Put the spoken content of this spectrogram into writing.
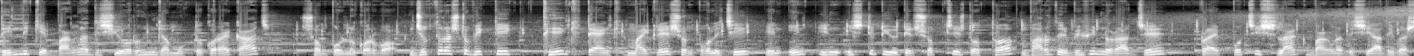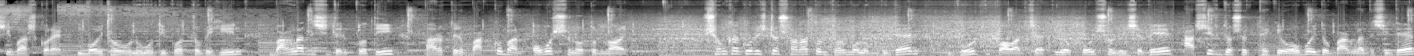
দিল্লিকে বাংলাদেশি ও রোহিঙ্গা মুক্ত করার কাজ সম্পূর্ণ করব। যুক্তরাষ্ট্র ভিত্তিক think tank migration policy in in ইনস্টিটিউটের সবচেয়ে তথ্য, ভারতের বিভিন্ন রাজ্যে প্রায় পঁচিশ লাখ বাংলাদেশি আদিবাসী বাস করেন বৈধ অনুমতিপত্রবিহীন বাংলাদেশিদের প্রতি ভারতের বাক্যবান অবশ্য নতুন নয়। সংখ্যাগরিষ্ঠ সনাতন ধর্মলম্বীদের ভোট পাওয়ার জাতীয় কৌশল হিসেবে আশির দশক থেকে অবৈধ বাংলাদেশিদের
